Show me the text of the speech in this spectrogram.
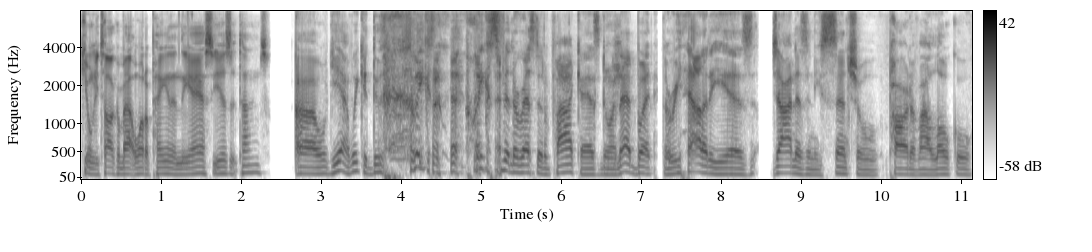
Can we talk about what a pain in the ass he is at times? Uh, yeah, we could do. we could we could spend the rest of the podcast doing that. But the reality is, John is an essential part of our local,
